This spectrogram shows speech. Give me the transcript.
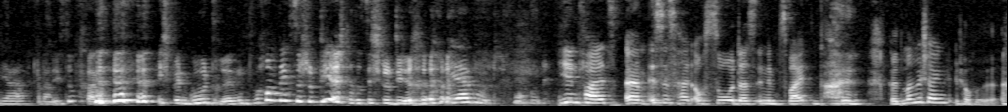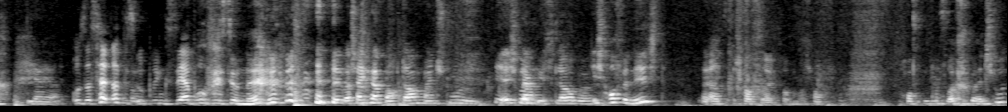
Ja, verdammt. Siehst du, Frank? Ich bin gut drin. Warum denkst du, studiere ich, dass ich studiere? Ja, gut. Ja, gut. Jedenfalls ähm, ist es halt auch so, dass in dem zweiten Teil, hört man mich eigentlich? Ich hoffe. Ja, ja. Unser Setup ist übrigens sehr professionell. Wahrscheinlich hört man auch da meinen Stuhl. Ja, ich mein- ich glaube. Ich hoffe nicht. Ja, ich hoffe einfach mal. Ich hoffe. Hoffen Das war gerade mein Stuhl.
